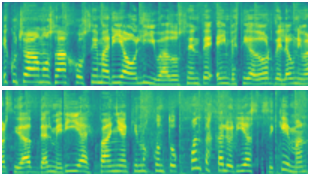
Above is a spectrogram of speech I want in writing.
Escuchábamos a José María Oliva, docente e investigador de la Universidad de Almería, España, quien nos contó cuántas calorías se queman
